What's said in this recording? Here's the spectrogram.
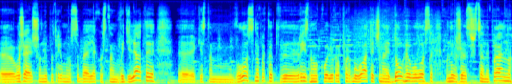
е, вважають, що не потрібно себе якось там виділяти, е, якесь там волосся, наприклад, різного кольору фарбувати, чи навіть довге волосся. Вони вже що це неправильно.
